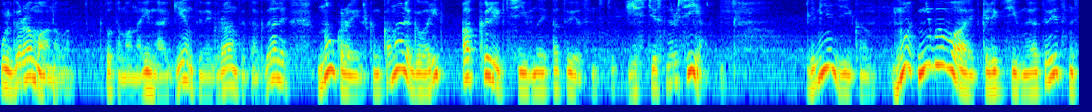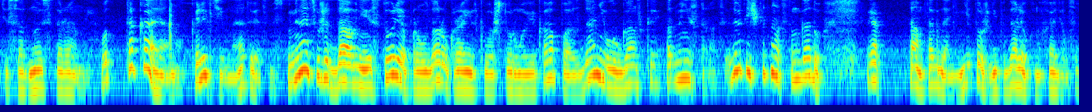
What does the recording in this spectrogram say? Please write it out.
Ольга Романова, кто там она, иноагент, иммигрант и так далее, на украинском канале говорит о коллективной ответственности. Естественно, россиян. Для меня дико. Но не бывает коллективной ответственности с одной стороны. Вот такая она, коллективная ответственность. Вспоминается уже давняя история про удар украинского штурмовика по зданию Луганской администрации. В 2015 году я там тогда не, тоже неподалеку находился.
